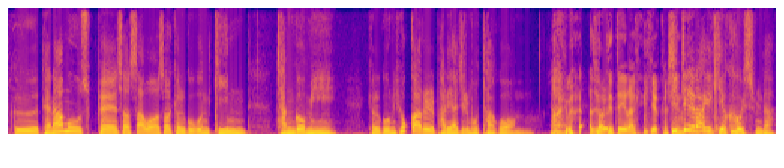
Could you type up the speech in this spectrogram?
그 대나무 숲에서 싸워서 결국은 긴 장검이 결국은 효과를 발휘하지를 못하고 음. 예. 아주 결- 디테일하게 기억하시는데 디테일하게 기억하고 있습니다.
